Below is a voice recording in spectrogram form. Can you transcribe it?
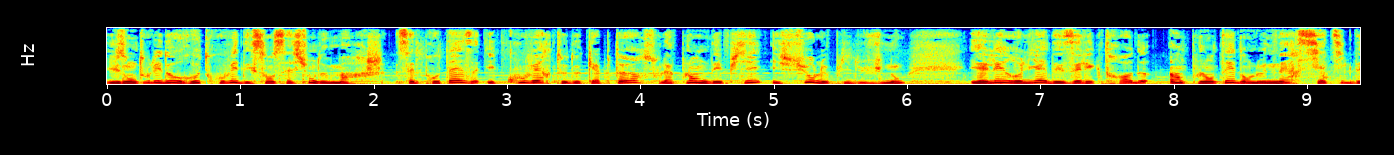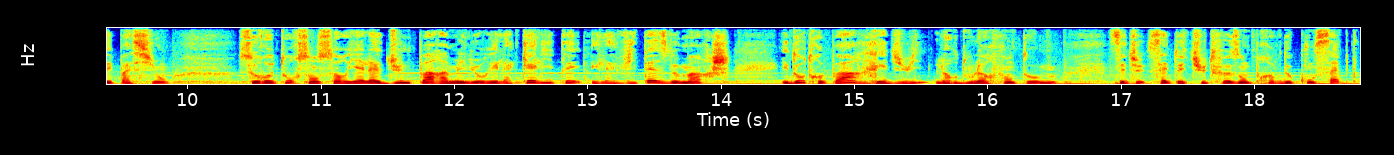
Ils ont tous les deux retrouvé des sensations de marche. Cette prothèse est couverte de capteurs sous la plante des pieds et sur le pli du genou et elle est reliée à des électrodes implantées dans le nerf sciatique des patients. Ce retour sensoriel a d'une part amélioré la qualité et la vitesse de marche et d'autre part réduit leur douleur fantôme. Cette étude faisant preuve de concept,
